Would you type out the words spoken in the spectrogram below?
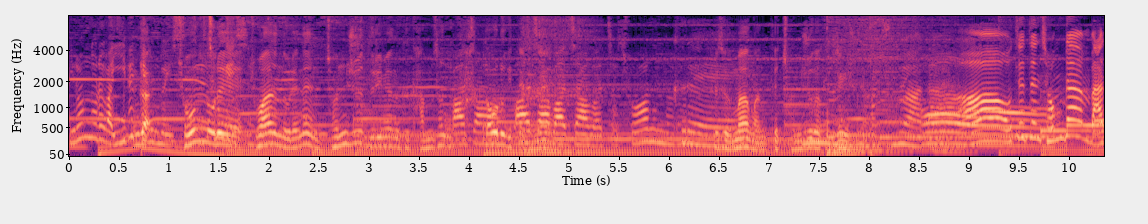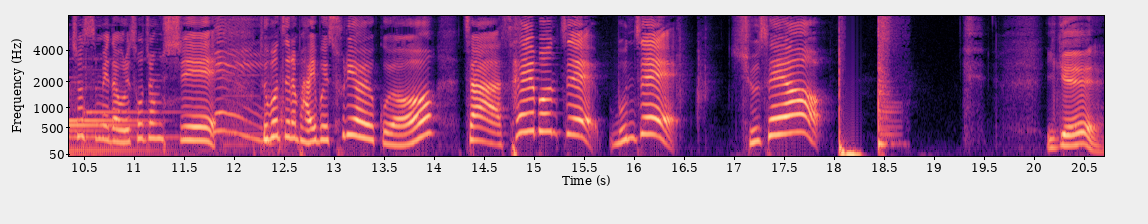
이런 노래가 200개 정도 그러니까 있어요. 좋은 1000개 노래, 있어요. 좋아하는 노래는 전주 들으면 그 감성이 확 맞아. 떠오르기 때문에. 맞아, 맞아, 맞아. 좋아하는 노래. 그래. 그래서 음악 만들 때 전주가 굉장히 중요하죠. 중요하다. 어. 아, 어쨌든 정답 맞췄습니다. 우리 소정씨. 두 번째는 바이브의 수리아였고요. 자, 세 번째 문제 주세요. 이게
